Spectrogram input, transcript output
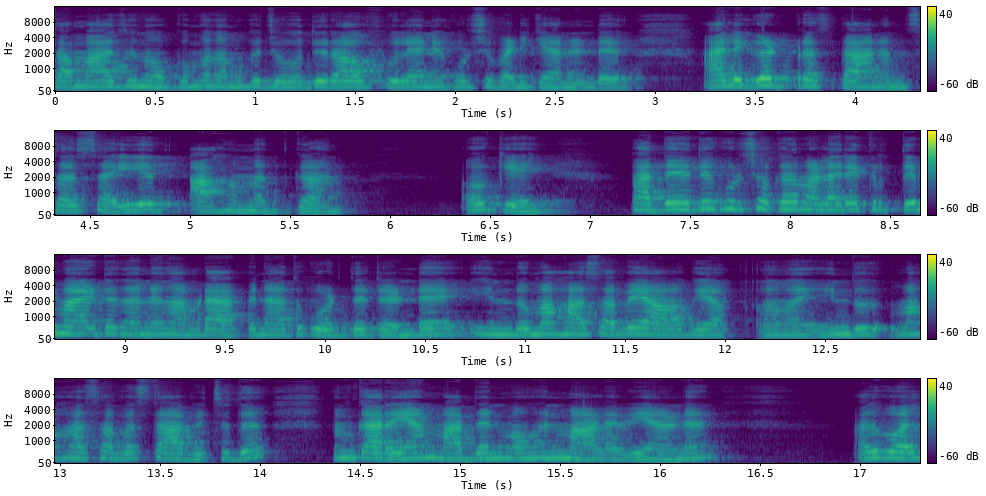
സമാജ് നോക്കുമ്പോൾ നമുക്ക് ജ്യോതിറാവ് ഫുലേനെ കുറിച്ച് പഠിക്കാനുണ്ട്. അലിഗഡ് പ്രസ്ഥാനം സർ സയ്യദ് അഹമ്മദ് ഖാൻ. ഓക്കെ. അപ്പം അദ്ദേഹത്തെക്കുറിച്ചൊക്കെ വളരെ കൃത്യമായിട്ട് തന്നെ നമ്മുടെ ആപ്പിനകത്ത് കൊടുത്തിട്ടുണ്ട്. ഹിന്ദു മഹാസഭ ആകെ ഹിന്ദു മഹാസഭ സ്ഥാപിച്ചത് നമുക്കറിയാം മദൻ മോഹൻ മാളവിയാണ്. അതുപോലെ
